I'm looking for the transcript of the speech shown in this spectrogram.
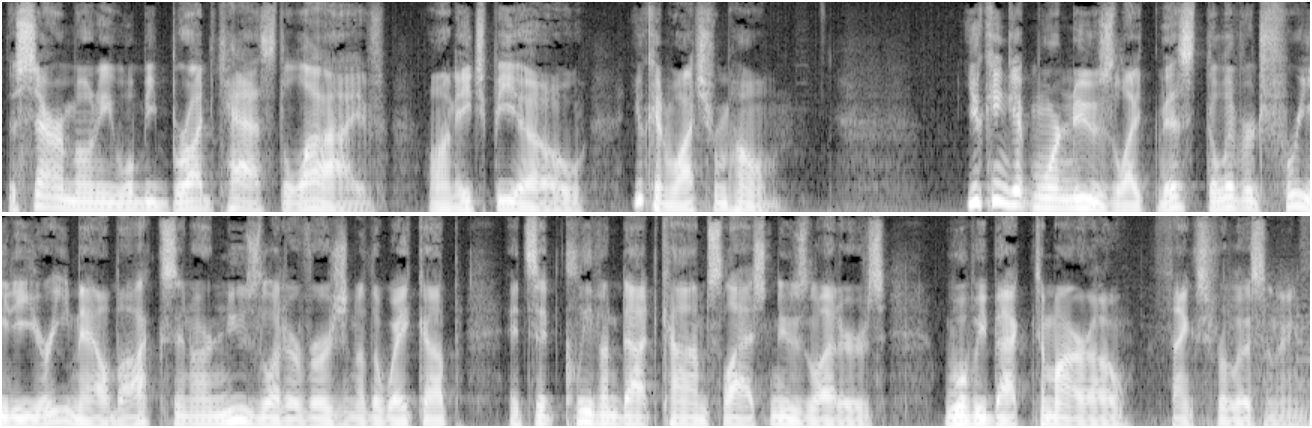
the ceremony will be broadcast live on HBO. You can watch from home. You can get more news like this delivered free to your email box in our newsletter version of the Wake Up. It's at cleveland.com slash newsletters. We'll be back tomorrow. Thanks for listening.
